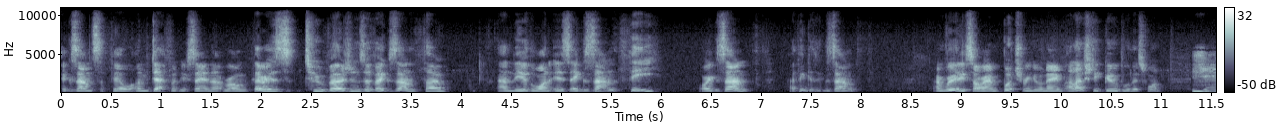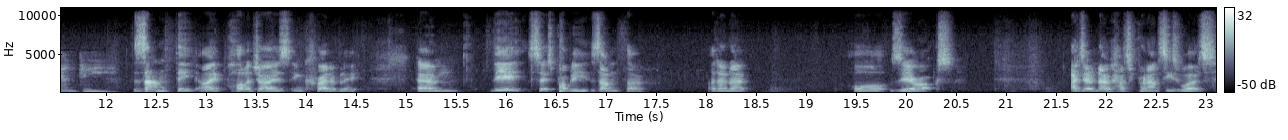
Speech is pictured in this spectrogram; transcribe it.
Exanthophyll. I'm definitely saying that wrong. There is two versions of Exantho, and the other one is Exanthi, or Exanth. I think it's Exanth. I'm really sorry, I'm butchering your name. I'll actually Google this one. Xanthi. Xanthi. I apologise incredibly. Um, the So it's probably Xantho. I don't know. Or Xerox. I don't know how to pronounce these words.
